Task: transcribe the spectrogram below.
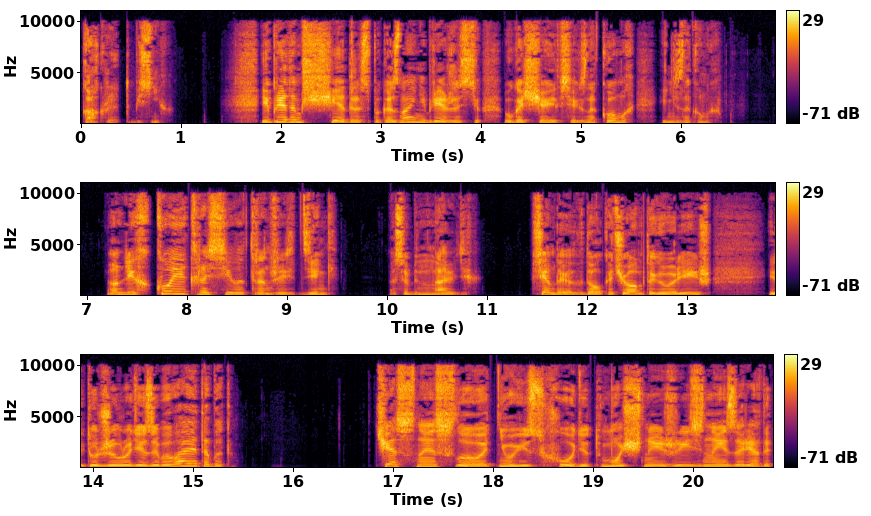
Как же это без них? И при этом щедро, с показной небрежностью, угощает всех знакомых и незнакомых. Он легко и красиво транжирит деньги, особенно на людях. Всем дает в долг, о чем ты говоришь, и тут же вроде забывает об этом. Честное слово, от него исходят мощные жизненные заряды.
